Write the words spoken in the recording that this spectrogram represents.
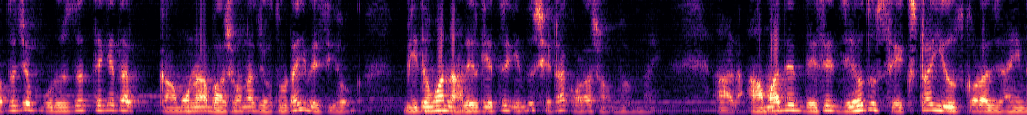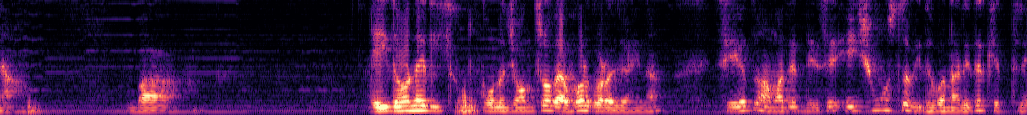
অথচ পুরুষদের থেকে তার কামনা, বাসনা যতটাই বেশি হোক, বিধবা নারীর ক্ষেত্রে কিন্তু সেটা করা সম্ভব নয়। আর আমাদের দেশে যেহেতু সেক্সটা ইউজ করা যায় না, বা এই ধরনের কোনো যন্ত্র ব্যবহার করা যায় না, সেহেতু আমাদের দেশে এই সমস্ত বিধবা নারীদের ক্ষেত্রে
